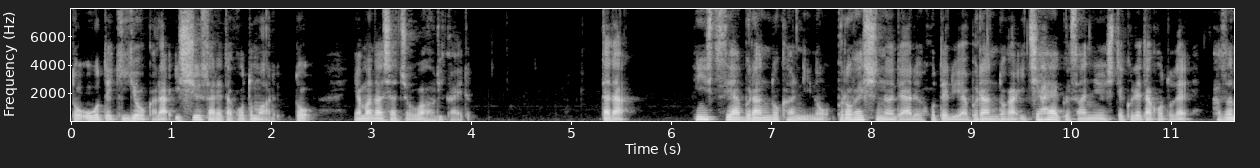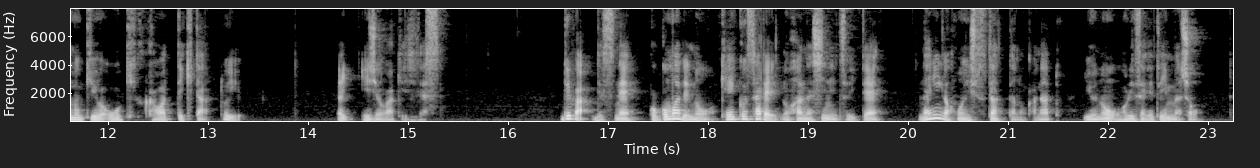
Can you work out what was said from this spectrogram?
と大手企業から一周されたこともあると山田社長は振り返る。ただ、品質やブランド管理のプロフェッショナルであるホテルやブランドがいち早く参入してくれたことで、風向きは大きく変わってきたという。はい、以上が記事です。ではですね、ここまでのケークサレの話について、何が本質だったのかなというのを掘り下げてみましょう。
